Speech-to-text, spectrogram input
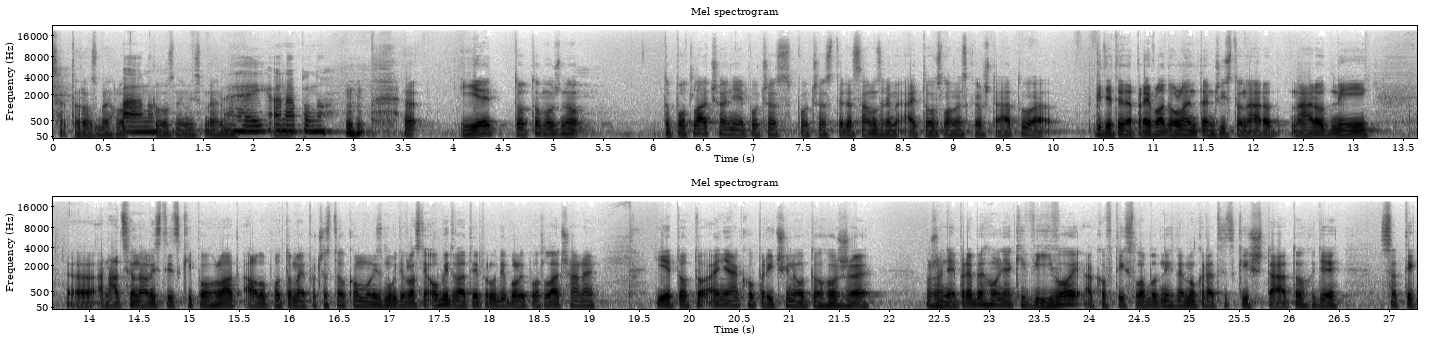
sa to rozbehlo Áno. rôznymi smermi. Hej, a naplno. Mhm. Je toto možno to potláčanie počas, počas teda samozrejme aj toho slovenského štátu a kde teda prevladol len ten čisto národ, národný e, a nacionalistický pohľad, alebo potom aj počas toho komunizmu, kde vlastne obidva tie prúdy boli potláčané. Je toto aj nejakou príčinou toho, že možno neprebehol nejaký vývoj ako v tých slobodných demokratických štátoch, kde sa tie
